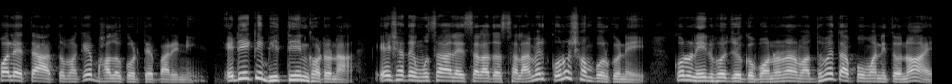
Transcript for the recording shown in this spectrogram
ফলে তা তোমাকে ভালো করতে পারেনি। এটি একটি ভিত্তিহীন ঘটনা। এর সাথে মুসা আলাই সাল্লামের কোনো সম্পর্ক নেই। কোনো নির্ভরযোগ্য বর্ণনার মাধ্যমে তা প্রমাণিত নয়।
